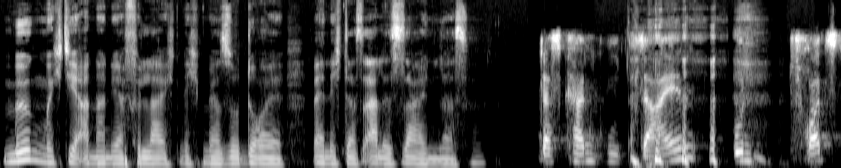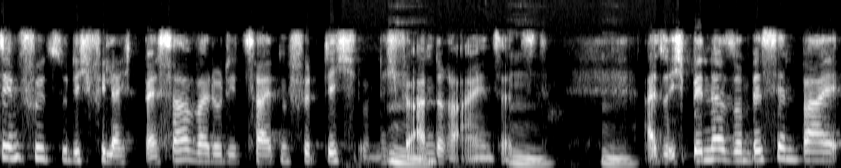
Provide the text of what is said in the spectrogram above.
mögen mich die anderen ja vielleicht nicht mehr so doll, wenn ich das alles sein lasse. Das kann gut sein. und trotzdem fühlst du dich vielleicht besser, weil du die Zeiten für dich und nicht mm. für andere einsetzt. Mm. mm. Also ich bin da so ein bisschen bei,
